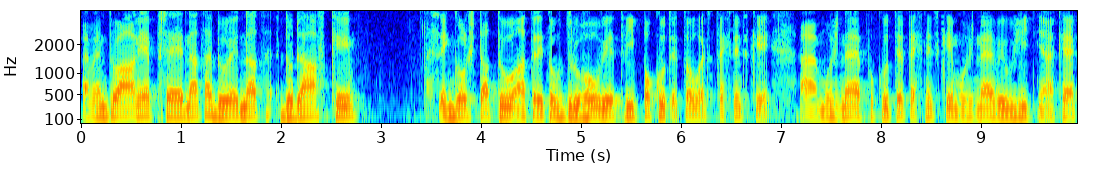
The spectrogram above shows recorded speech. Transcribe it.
eventuálně přejednat a dojednat dodávky z Ingolštatu a tedy tou druhou větví, pokud je to vůbec technicky eh, možné, pokud je technicky možné využít nějaké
